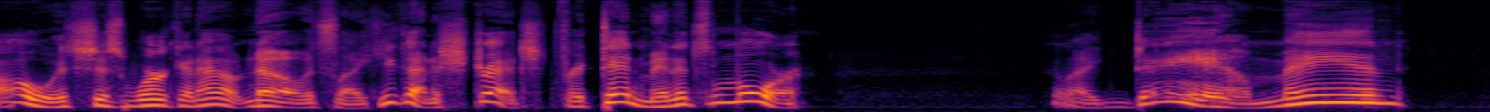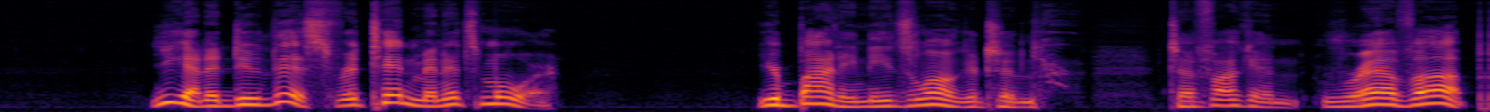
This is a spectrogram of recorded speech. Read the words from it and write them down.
oh, it's just working out. No, it's like you got to stretch for 10 minutes more. You're like, damn, man. You got to do this for 10 minutes more. Your body needs longer to to fucking rev up.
